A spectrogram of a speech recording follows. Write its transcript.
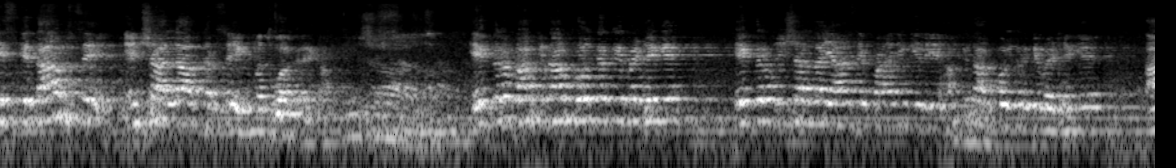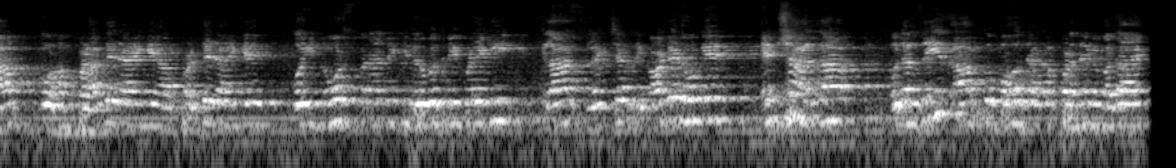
इस किताब से इंशाअल्लाह दर से हिकमत हुआ करेगा। एक तरफ़ आप किताब खोल करके बैठेंगे, एक तरफ़ इंशाअल्लाह यहाँ से पढ़ाने के लिए हम किताब खोल करके बैठेंगे। आपको हम पढ़ाते जाएँगे, आप पढ़ते जाएँगे, कोई नोट्स बनाने की ज़रूरत नहीं पड़ेगी क्लास लेक्चर रिकॉर्डेड होंगे। अज़ीज़ आपको बहुत ज़्यादा पढ़ने में मज़ा आएगा।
